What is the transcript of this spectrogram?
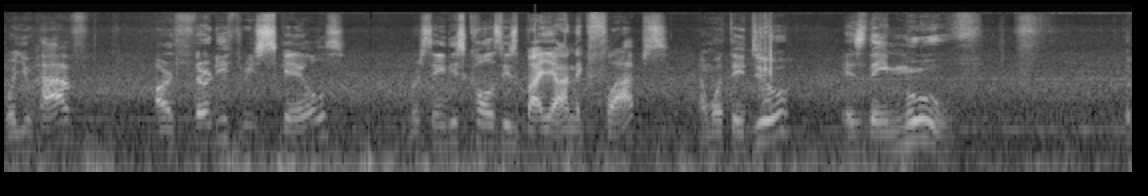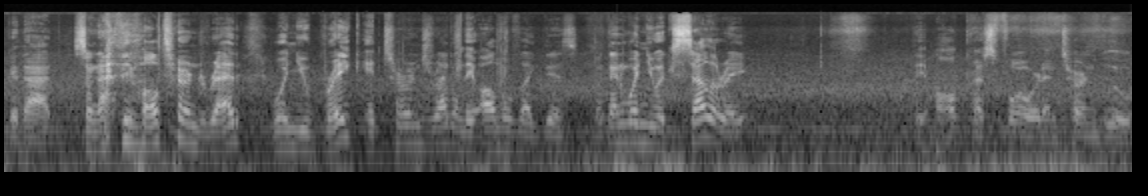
What you have are 33 scales. Mercedes calls these bionic flaps. And what they do is they move. Look at that. So now they've all turned red. When you brake, it turns red and they all move like this. But then when you accelerate, they all press forward and turn blue.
